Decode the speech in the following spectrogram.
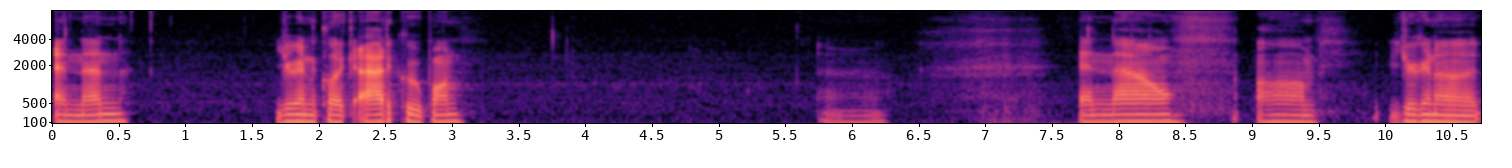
and then you're going to click add coupon. Uh, and now um, you're going to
